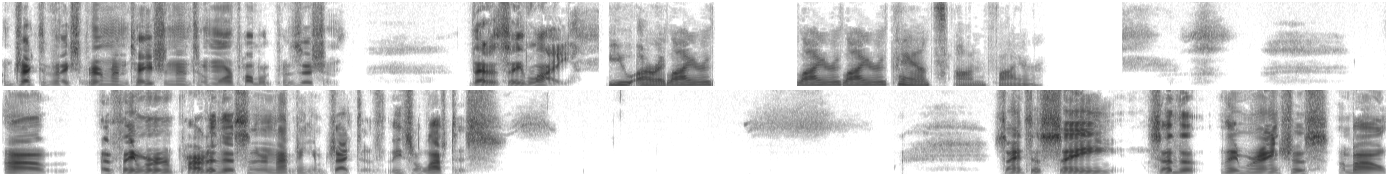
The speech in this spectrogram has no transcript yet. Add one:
objective experimentation into a more public position. That is a lie. You are a liar. Liar, liar, pants on fire. Uh, if they were part of this, they're not being objective. These are leftists. Scientists say said that they were anxious about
